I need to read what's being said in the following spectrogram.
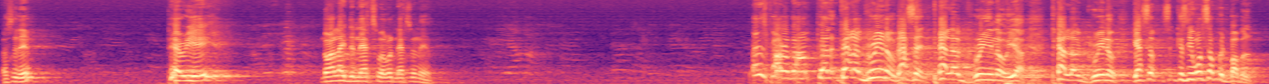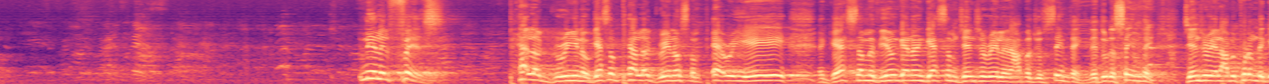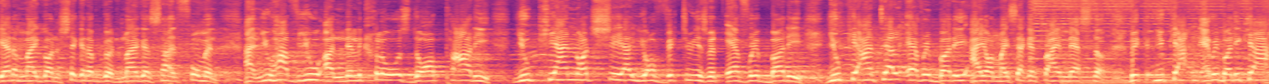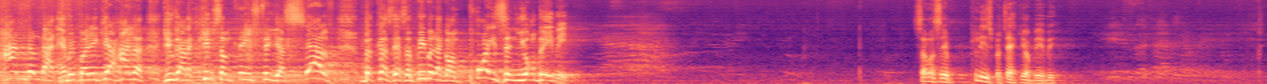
What's the name? Perrier. No, I like the next one. What next one name? That's Paragon um, Pel- Pellegrino. That's it. Pellegrino. Yeah. Pellegrino. Guess because he wants up with bubble. A fizz. Pellegrino. Get some Pellegrino, some Perrier, and get some, if you don't get none, get some ginger ale and apple juice. Same thing. They do the same thing. Ginger ale, apple, put them together, my God, and shake it up good. My God, start foaming. And you have you a little closed door party. You cannot share your victories with everybody. You can't tell everybody I on my second trimester. You can't, everybody can't handle that. Everybody can't handle You got to keep some things to yourself because there's some people that are going to poison your baby. Someone say, please protect your baby.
